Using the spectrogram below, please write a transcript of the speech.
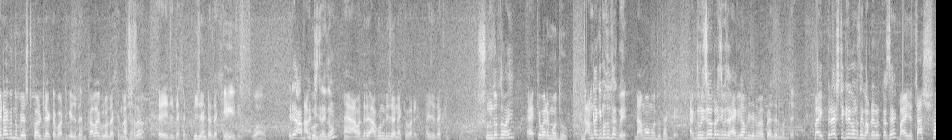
এটা কিন্তু বেস্ট কোয়ালিটির একটা বাটিক এই যে দেখেন কালারগুলো দেখেন আচ্ছা, মাশাআল্লাহ। এই যে দেখেন ডিজাইনটা দেখেন। এই ওয়াও এটা আপডেট ডিজাইন একদম? হ্যাঁ আমাদের আগুন ডিজাইন একেবারে এই যে দেখেন। সুন্দর তো ভাই। একেবারে মধু। দামটা কি মতো থাকবে? দামও মধু থাকবে। একদম রিজনেবল প্রাইসে থাকবে? একদম রিজনেবল প্রাইসের মধ্যে। ভাই প্রাইসটা কীরকম থাকবে আপনার কাছে? ভাই যে চারশো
